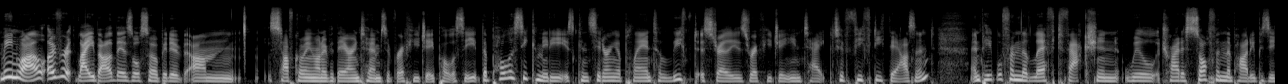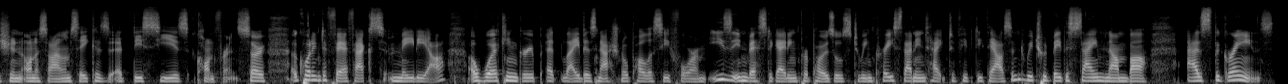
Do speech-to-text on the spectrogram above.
Meanwhile, over at Labor, there's also a bit of um, stuff going on over there in terms of refugee policy. The policy committee is considering a plan to lift Australia's refugee intake to 50,000, and people from the left faction will try to soften the party position on asylum seekers at this year's conference. So, according to Fairfax Media, a working group at Labor's National Policy Forum is investigating proposals to increase that intake to 50,000, which would be the same number as the Greens.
